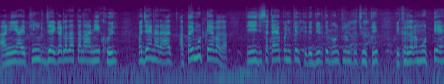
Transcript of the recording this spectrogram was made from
आणि आय थिंक जयगडला जाताना आणि एक होईल. मजा येणार आहे. आज आताही मोठी आहे बघा. ती जी सकाळी आपण केली ती दीड ते दोन किलोमीटरची होती. ही खरं जरा मोठी आहे.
